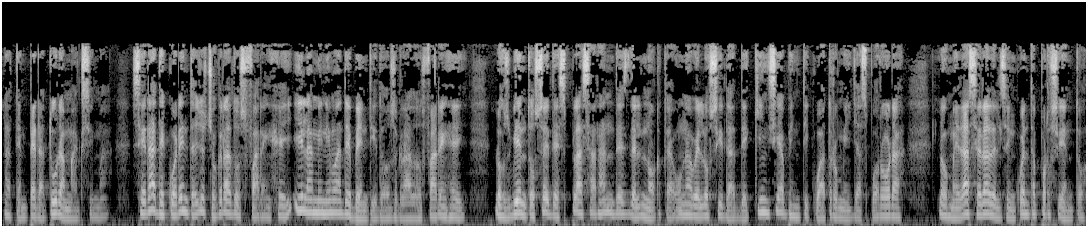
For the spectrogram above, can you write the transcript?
La temperatura máxima será de 48 grados Fahrenheit y la mínima de 22 grados Fahrenheit. Los vientos se desplazarán desde el norte a una velocidad de 15 a 24 millas por hora. La humedad será del 50%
